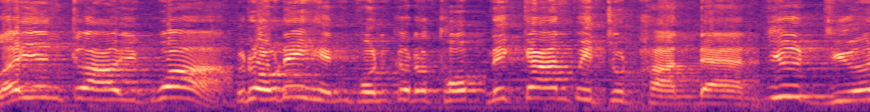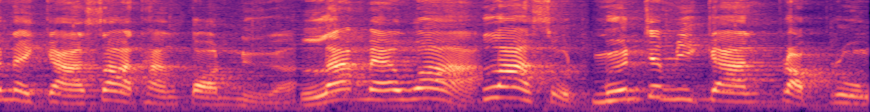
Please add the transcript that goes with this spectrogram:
และยังกล่าวอีกว่าเราได้เห็นผลกระทบในการปิดจุดผ่านแดน ยืดเยื้อในกาซาทางตอนเหนือ และแม้ว่าล่าสุดเหมือนจะมีการปรับปรุง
